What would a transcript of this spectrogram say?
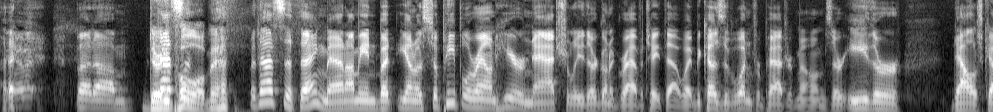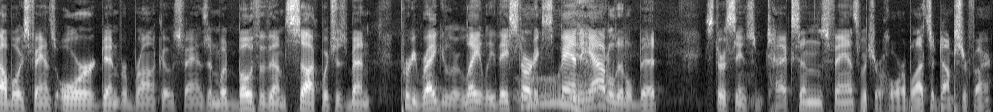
but, but um, Dirty that's the- pool, man. But that's the thing, man. I mean, but you know, so people around here naturally they're going to gravitate that way because if it wasn't for Patrick Mahomes, they're either Dallas Cowboys fans or Denver Broncos fans, and when both of them suck, which has been pretty regular lately, they start expanding yeah. out a little bit. Start seeing some Texans fans, which are horrible. That's a dumpster fire.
